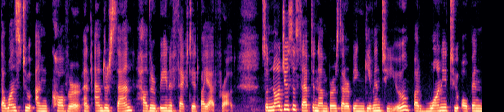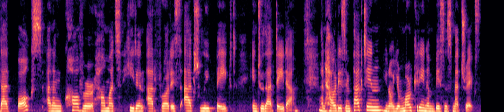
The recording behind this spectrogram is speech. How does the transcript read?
that wants to uncover and understand how they're being affected by ad fraud. So, not just accept the numbers that are being given to you, but wanting to open that box and uncover how much hidden ad fraud is actually baked into that data and how it is impacting you know your marketing and business metrics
